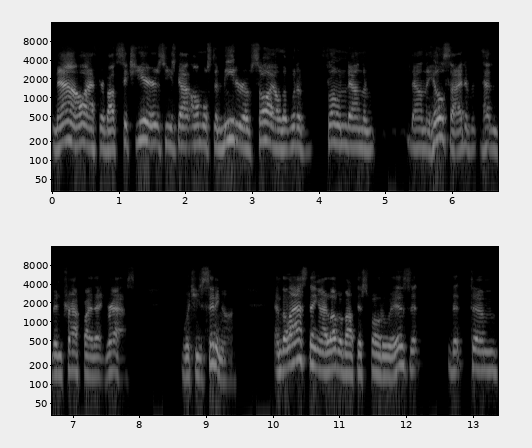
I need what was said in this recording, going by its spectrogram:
now, after about six years, he's got almost a meter of soil that would have flown down the down the hillside if it hadn't been trapped by that grass, which he's sitting on. And the last thing I love about this photo is that that um,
